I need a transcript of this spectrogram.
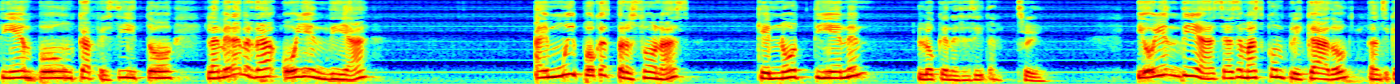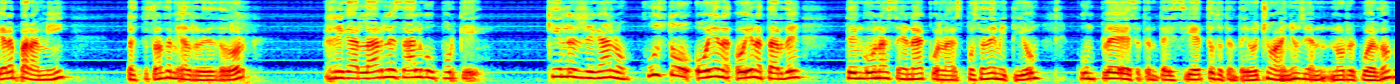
tiempo, un cafecito. La mera verdad, hoy en día hay muy pocas personas que no tienen lo que necesitan. Sí. Y hoy en día se hace más complicado, tan siquiera para mí, las personas a mi alrededor, regalarles algo, porque ¿qué les regalo? Justo hoy en, hoy en la tarde tengo una cena con la esposa de mi tío, cumple 77 o 78 años, ya no recuerdo,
